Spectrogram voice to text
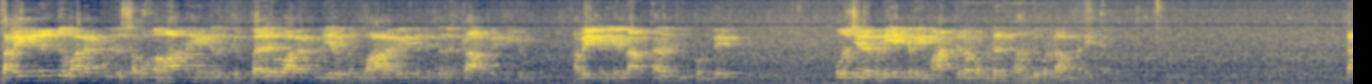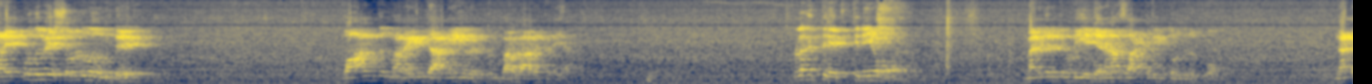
தலையிலிருந்து வாழக்கூடிய சமூகமாக எங்களுக்கு பிறகு வாழக்கூடியவர்கள் வாழ வேண்டும் என்பதற்காக வேண்டியும் அவைகளை எல்லாம் கருத்தில் கொண்டு ஒரு சில விடயங்களை மாத்திரம் உடன் கலந்து கொள்ளாமல் நினைக்கிறேன் நான் எப்போதுமே சொல்லுவதுண்டு வாழ்ந்து மறைந்த அனைவருக்கும் வரலாறு கிடையாது. உலகத்தில் எத்தனையோ மனிதர்களுடைய ஜனாசாக்களை தொழிலிருப்போம் நட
